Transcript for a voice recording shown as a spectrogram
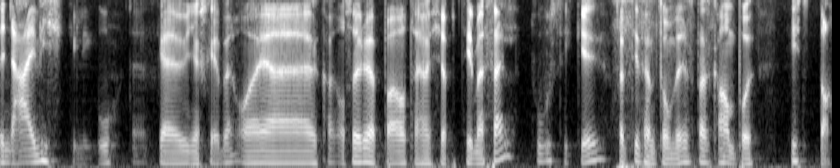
Den er virkelig god, det skal jeg underskrive. Og jeg kan også røpe at jeg har kjøpt til meg selv to stykker 55-tommere som jeg skal ha med på hytta.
